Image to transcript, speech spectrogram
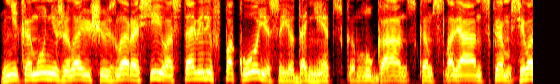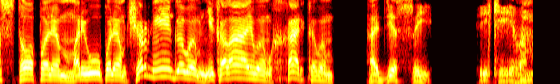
никому не желающую зла Россию оставили в покое с ее Донецком, Луганском, Славянском, Севастополем, Мариуполем, Черниговым, Николаевым, Харьковым, Одессой и Киевом.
